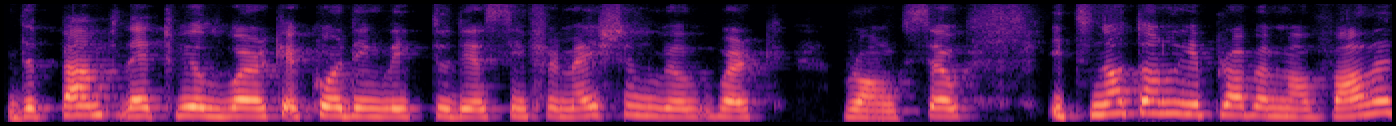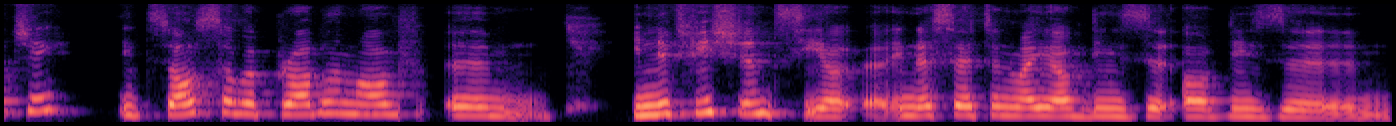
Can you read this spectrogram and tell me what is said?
the pump that will work accordingly to this information will work wrong. So it's not only a problem of allergy, it's also a problem of um, inefficiency uh, in a certain way of these of these um,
